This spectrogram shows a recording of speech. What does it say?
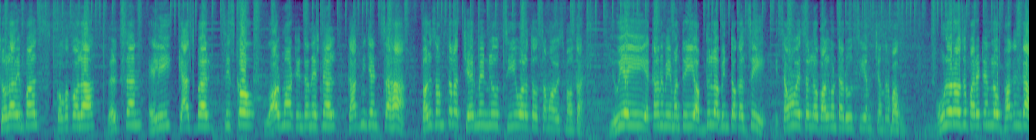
సోలార్ ఇంపల్స్ కోకోకోలా వెల్సన్ Eli Carlsberg Cisco Walmart international Cognizant సహా పలు సంస్థల చైర్మన్లు సీఈఓలతో సమావేశమవుతారు. యుఏఈ ఎకానమీ మంత్రి అబ్దుల్లా బిన్తో కలిసి ఈ సమావేశంలో పాల్గొంటారు సీఎం చంద్రబాబు. మూడో రోజు పర్యటనలో భాగంగా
